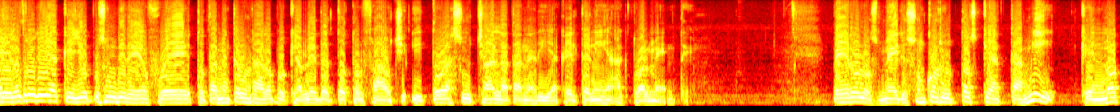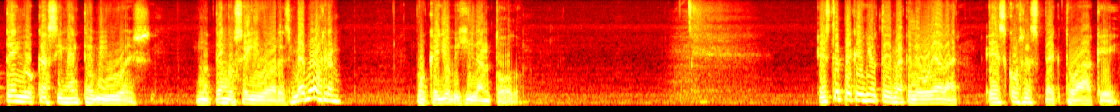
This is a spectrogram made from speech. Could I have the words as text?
El otro día que yo puse un video fue totalmente borrado porque hablé del Dr. Fauci y toda su charlatanería que él tenía actualmente. Pero los medios son corruptos que hasta mí, que no tengo casi mente viewers, no tengo seguidores, me borran porque ellos vigilan todo. Este pequeño tema que le voy a dar es con respecto a que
